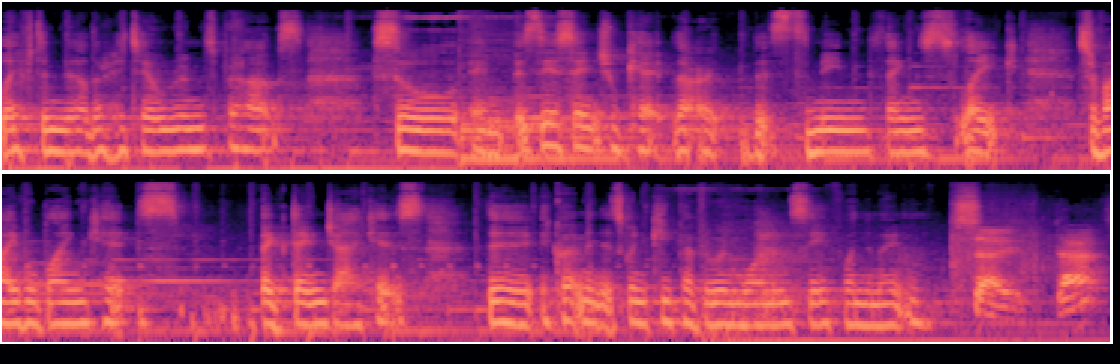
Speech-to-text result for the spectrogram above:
left in the other hotel rooms perhaps. So um, it's the essential kit that are that's the main things like survival blankets, big down jackets, the equipment that's going to keep everyone warm and safe on the mountain. So that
